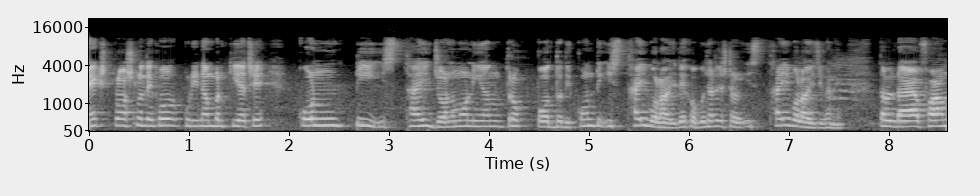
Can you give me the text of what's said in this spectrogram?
নেক্সট প্রশ্ন দেখো, কুড়ি নম্বর কী আছে? কোনটি স্থায়ী জন্ম নিয়ন্ত্রক পদ্ধতি? কোনটি স্থায়ী বলা হয়? দেখো, বোঝার চেষ্টা করো, স্থায়ী বলা হয়েছে এখানে। তাহলে ডায়াফার্ম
